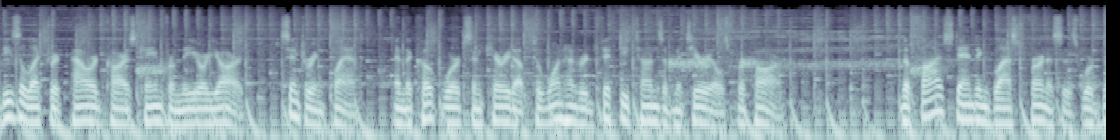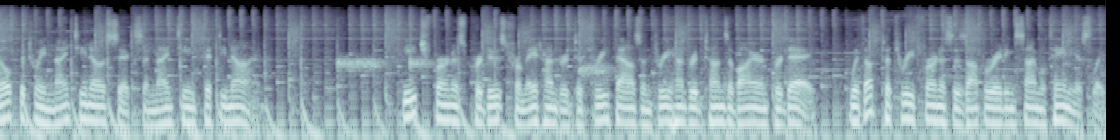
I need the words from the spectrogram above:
These electric-powered cars came from the ore yard, sintering plant, and the coke works and carried up to 150 tons of materials per car. The five standing blast furnaces were built between 1906 and 1959. Each furnace produced from 800 to 3,300 tons of iron per day, with up to three furnaces operating simultaneously.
